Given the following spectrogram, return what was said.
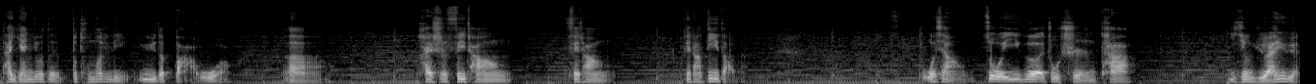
他研究的不同的领域的把握，啊，还是非常非常非常地道的。我想，作为一个主持人，他已经远远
